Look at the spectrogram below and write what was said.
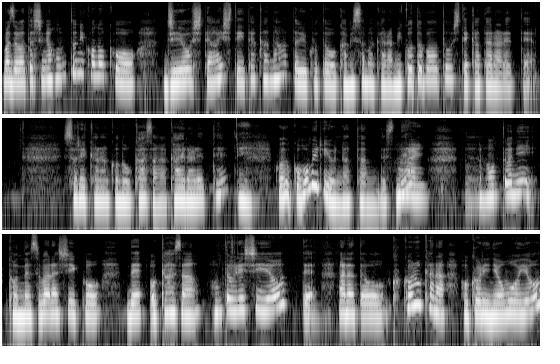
まず私が本当にこの子を受容して愛していたかなということを神様から御言葉を通して語られて。それからこのお母さんが帰られて、ええ、この子褒めるようになったんですね、はい、本当にこんな素晴らしい子でお母さん本当嬉しいよってあなたを心から誇りに思うよ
